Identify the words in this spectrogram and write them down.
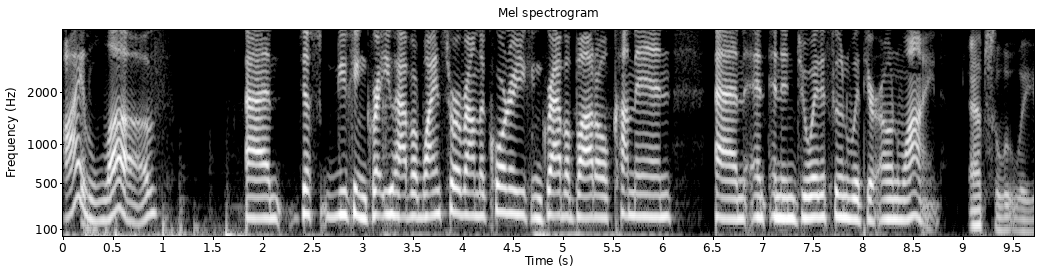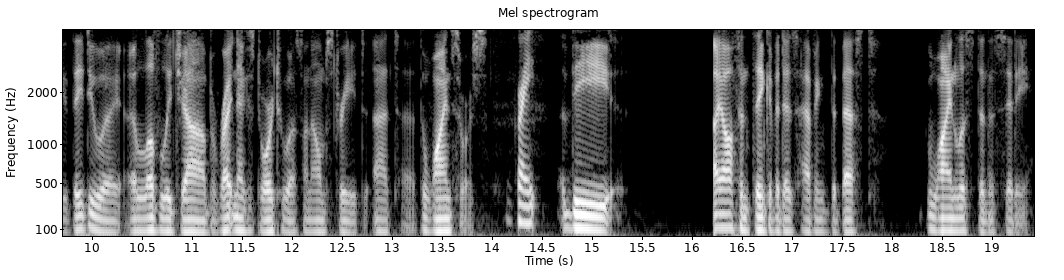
I love. And just you can you have a wine store around the corner. You can grab a bottle, come in, and and, and enjoy the food with your own wine. Absolutely, they do a, a lovely job right next door to us on Elm Street at uh, the Wine Source. Great. The I often think of it as having the best wine list in the city,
